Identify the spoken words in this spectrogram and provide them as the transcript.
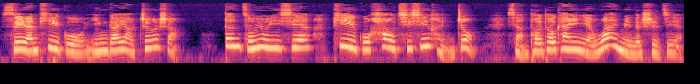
虽然屁股应该要遮上，但总有一些屁股好奇心很重，想偷偷看一眼外面的世界。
